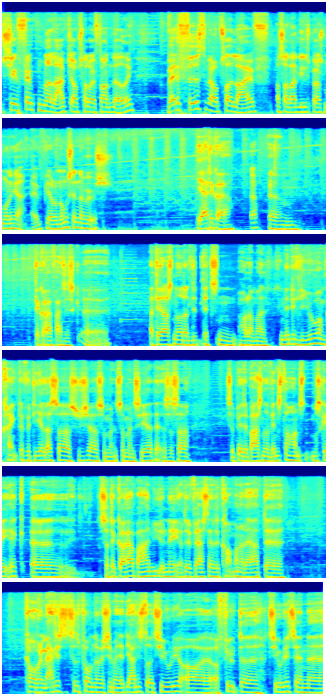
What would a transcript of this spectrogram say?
cirka 1500 live jobs har du efterhånden lavet, ikke? Hvad er det fedeste ved at optræde live? Og så er der et lille spørgsmål her. Uh, Bliver du nogensinde nervøs? Ja, det gør jeg. Ja. Øhm, det gør jeg faktisk. Øh, og det er også noget, der lidt, lidt sådan, holder mig lidt i live omkring det, fordi ellers så synes jeg, som man, som man siger, at, altså, så, så bliver det bare sådan noget venstrehånd, måske ikke. Øh, så det gør jeg bare i ny og næ, og det værste er, at det kommer, når det er, at øh, kommer på det mærkeligste tidspunkt, hvis jeg, jeg har lige stået i Tivoli og, øh, og fyldt øh, Tivoli til en... Øh,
